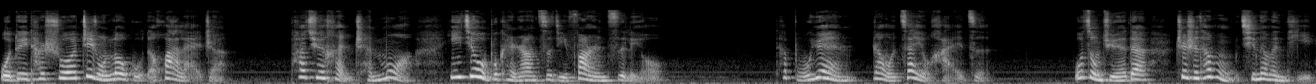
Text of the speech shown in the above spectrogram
我对他说这种露骨的话来着，他却很沉默，依旧不肯让自己放任自流。他不愿让我再有孩子，我总觉得这是他母亲的问题，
